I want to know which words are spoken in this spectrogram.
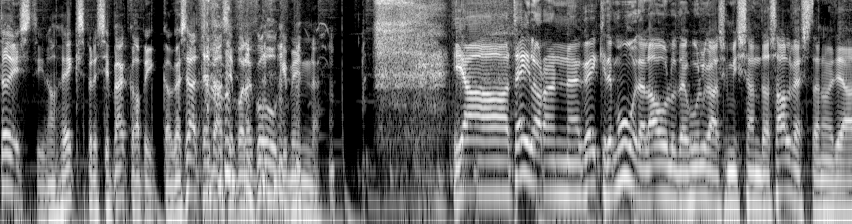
tõesti noh, Ekspressi päkapikk, aga sealt edasi pole kuhugi minna ja Taylor on kõikide muude laulude hulgas, mis on ta salvestanud ja,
